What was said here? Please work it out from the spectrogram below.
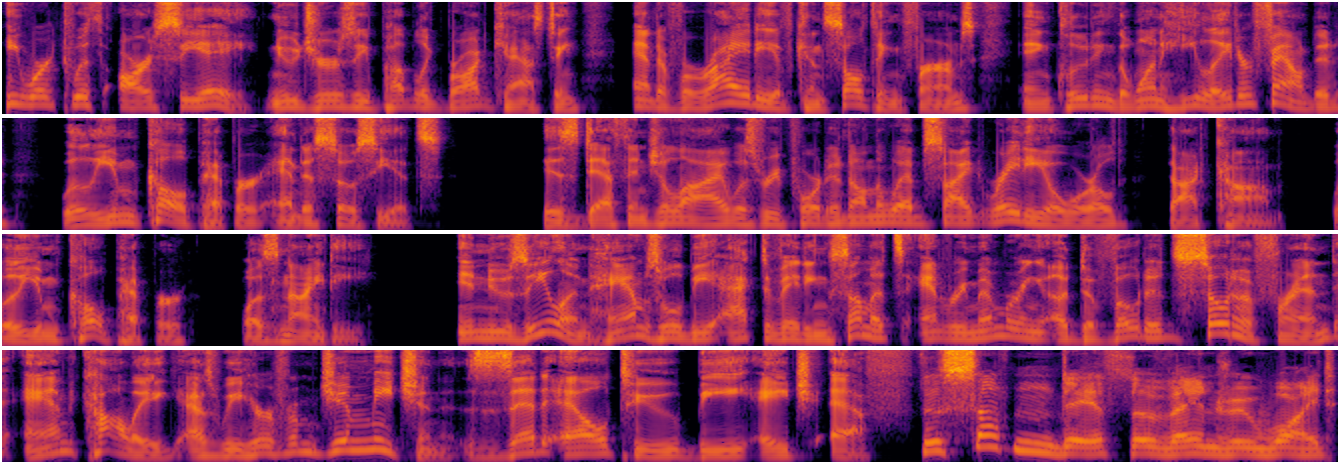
he worked with RCA, New Jersey Public Broadcasting, and a variety of consulting firms, including the one he later founded, William Culpepper and Associates. His death in July was reported on the website radioworld.com. William Culpepper was 90. In New Zealand, hams will be activating summits and remembering a devoted SOTA friend and colleague as we hear from Jim Meachen, ZL2BHF. The sudden death of Andrew White,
